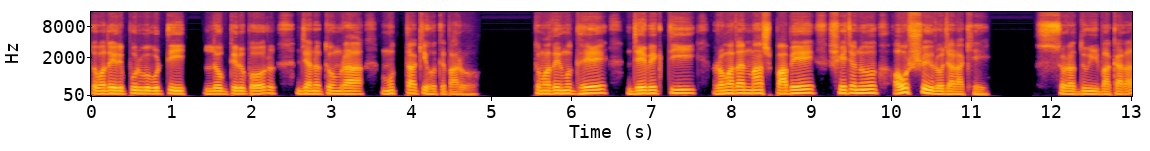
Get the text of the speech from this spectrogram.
তোমাদের পূর্ববর্তী লোকদের উপর যেন তোমরা মুত্তাকি হতে পারো। তোমাদের মধ্যে যে ব্যক্তি রমাদান মাস পাবে, সে যেন অবশ্যই রোজা রাখে। সোরা দুই বাকারা।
